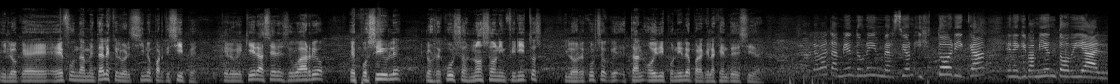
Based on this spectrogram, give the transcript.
y lo que es fundamental es que el vecino participe, que lo que quiera hacer en su barrio es posible, los recursos no son infinitos y los recursos que están hoy disponibles para que la gente decida. También de una inversión histórica en equipamiento vial.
